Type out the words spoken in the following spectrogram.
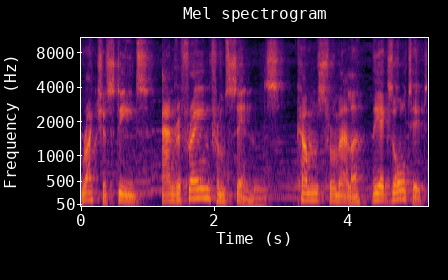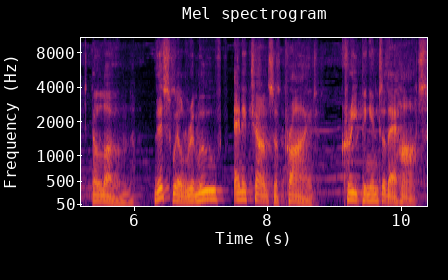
righteous deeds and refrain from sins comes from Allah, the Exalted, alone. This will remove any chance of pride creeping into their heart,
